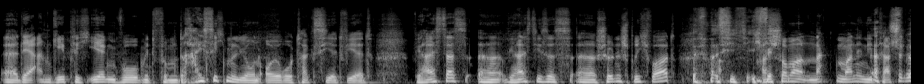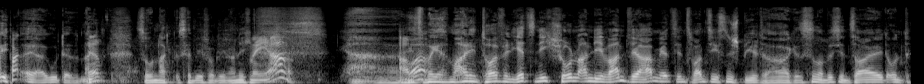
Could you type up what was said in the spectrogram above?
äh, der angeblich irgendwo mit 35 Millionen Euro taxiert wird. Wie heißt das? Äh, wie heißt dieses äh, schöne Sprichwort? Weiß ich nicht. Hast du schon mal einen nackten Mann in die Tasche gepackt? Ja, ja gut, also nackt, so nackt ist der BVB noch nicht. Naja, Aber jetzt mal, jetzt mal den Teufel jetzt nicht schon an die Wand. Wir haben jetzt den 20. Spieltag. Es ist noch ein bisschen Zeit und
